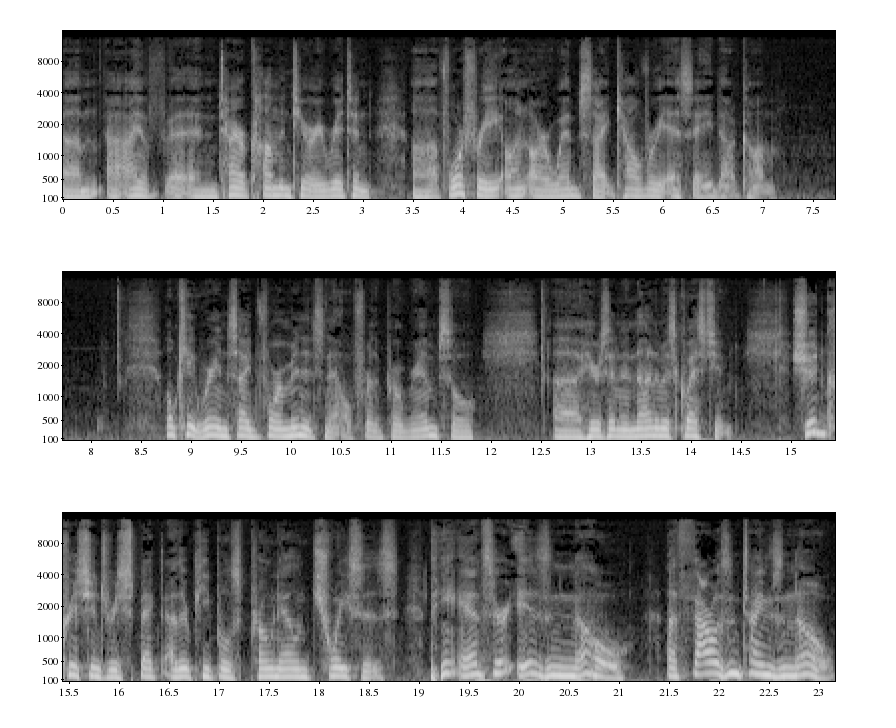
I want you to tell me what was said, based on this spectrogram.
um, I have an entire commentary written uh, for free on our website, calvarysa.com. Okay, we're inside four minutes now for the program, so uh, here's an anonymous question. Should Christians respect other people's pronoun choices? The answer is no. A thousand times no.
